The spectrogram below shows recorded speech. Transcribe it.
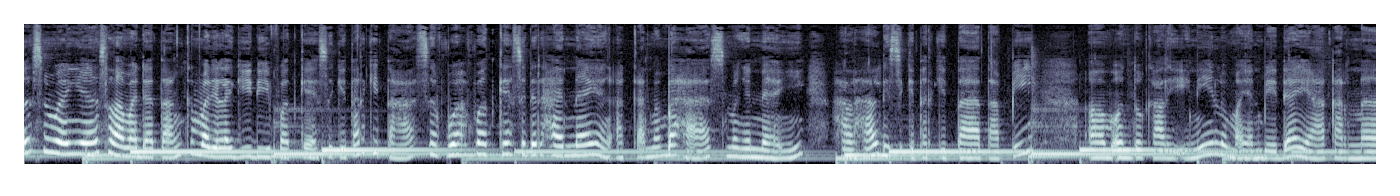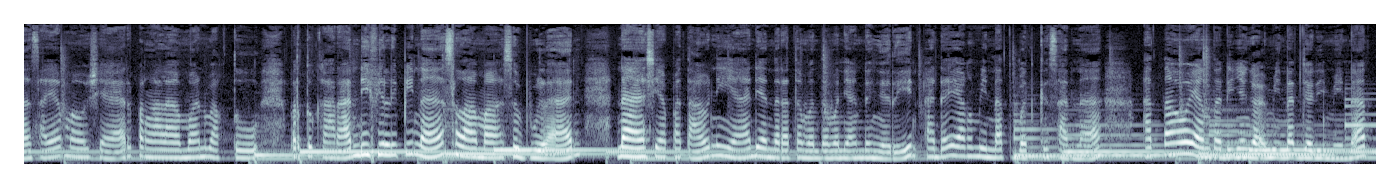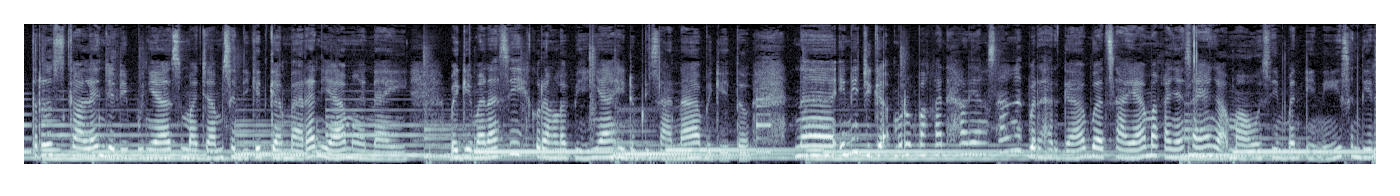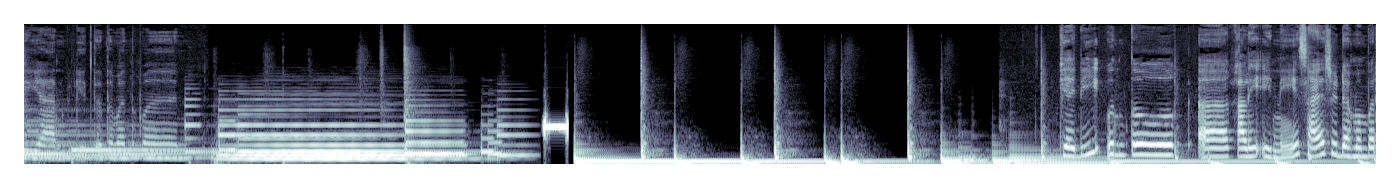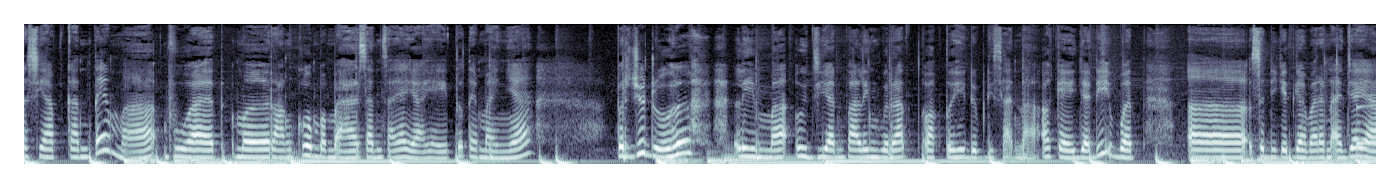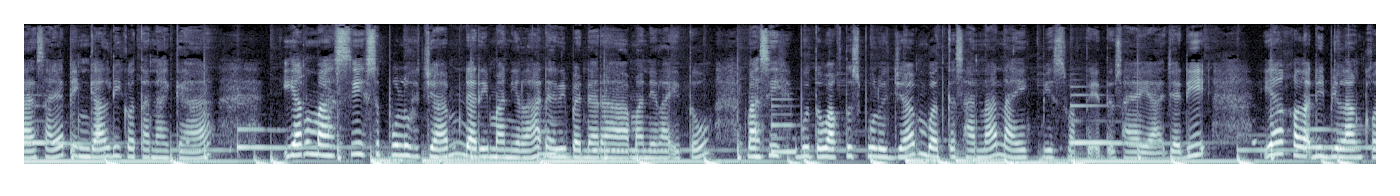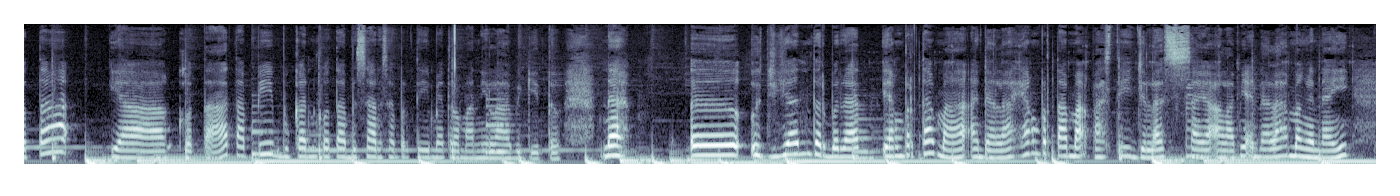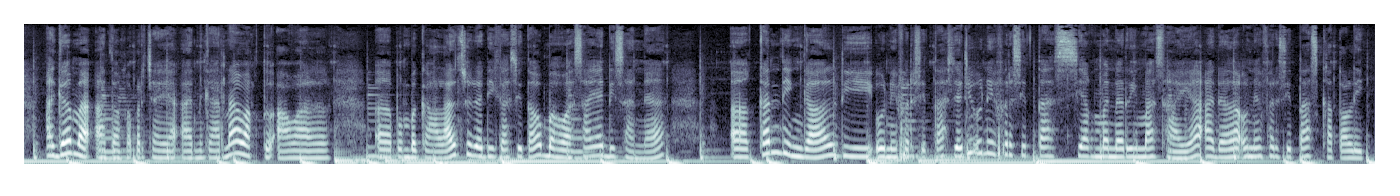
Halo semuanya, selamat datang kembali lagi di podcast sekitar kita Sebuah podcast sederhana yang akan membahas mengenai hal-hal di sekitar kita. Tapi um, untuk kali ini lumayan beda ya Karena saya mau share pengalaman waktu pertukaran di Filipina selama sebulan. Nah siapa tahu nih ya di antara teman-teman yang dengerin Ada yang minat buat ke sana Atau yang tadinya gak minat jadi minat Terus kalian jadi punya semacam sedikit gambaran ya mengenai bagaimana sih kurang lebihnya hidup di sana begitu. Nah ini juga merupakan hal yang sangat berharga buat saya makanya saya nggak mau simpen ini sendirian begitu teman-teman. Jadi untuk uh, kali ini saya sudah mempersiapkan tema buat merangkum pembahasan saya ya yaitu temanya berjudul 5 ujian paling berat waktu hidup di sana. Oke, jadi buat uh, sedikit gambaran aja ya. Saya tinggal di Kota Naga yang masih 10 jam dari Manila dari bandara Manila itu masih butuh waktu 10 jam buat ke sana naik bis waktu itu saya ya. Jadi ya kalau dibilang kota ya kota tapi bukan kota besar seperti Metro Manila begitu. Nah, uh, ujian terberat yang pertama adalah yang pertama pasti jelas saya alami adalah mengenai agama atau kepercayaan karena waktu awal uh, pembekalan sudah dikasih tahu bahwa saya di sana uh, kan tinggal di universitas. Jadi universitas yang menerima saya adalah Universitas Katolik.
